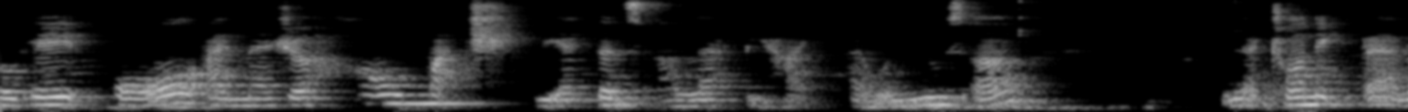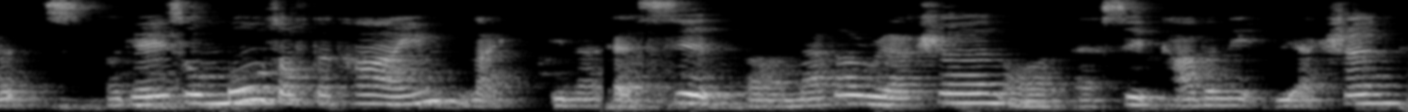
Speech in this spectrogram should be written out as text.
okay, or I measure how much reactants are left behind. I will use a electronic balance. Okay, so most of the time, like in an acid uh, metal reaction or acid carbonate reaction,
